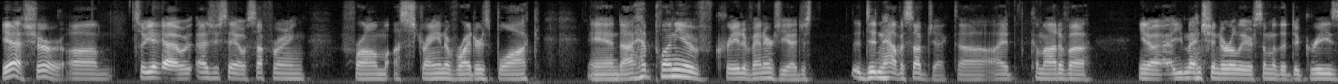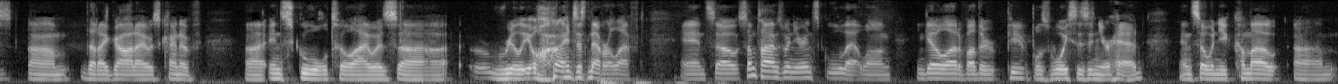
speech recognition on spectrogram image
Yeah, sure. Um, so yeah, as you say, I was suffering from a strain of writer's block, and I had plenty of creative energy. I just didn't have a subject. Uh, I had come out of a, you know, you mentioned earlier some of the degrees um, that I got. I was kind of uh, in school till I was uh, really old. I just never left. And so sometimes when you're in school that long, you can get a lot of other people's voices in your head. And so when you come out, um,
